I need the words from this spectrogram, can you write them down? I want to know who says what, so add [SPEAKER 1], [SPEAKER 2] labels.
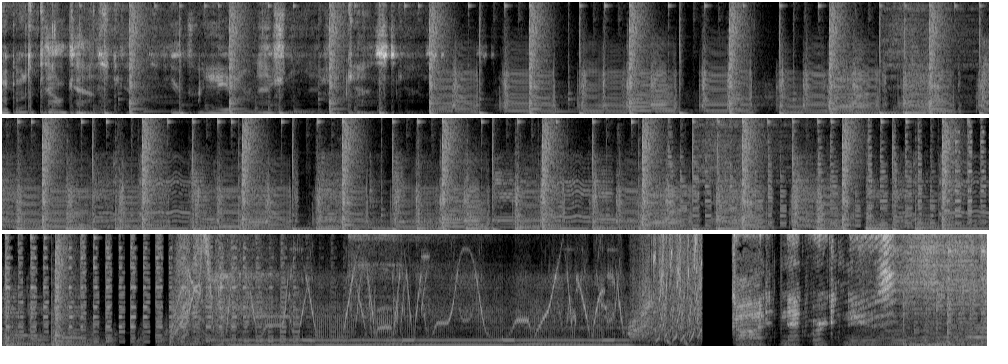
[SPEAKER 1] Welcome to Calcast, your Create International podcast.
[SPEAKER 2] God Network News.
